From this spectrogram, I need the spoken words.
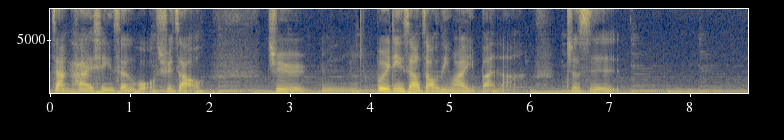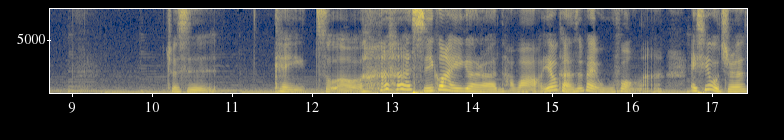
展开新生活，去找，去嗯，不一定是要找另外一半啦，就是就是可以做 习惯一个人，好不好？也有可能是被无缝啦。哎、其实我觉得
